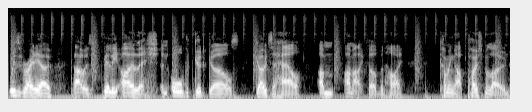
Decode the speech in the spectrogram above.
Wizard Radio. That was Billie Eilish and all the good girls go to hell. I'm I'm Alec Feldman. Hi. Coming up, Post Malone,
